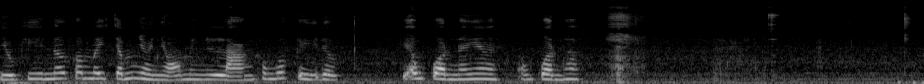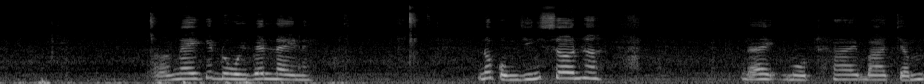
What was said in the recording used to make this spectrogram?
Nhiều khi nó có mấy chấm nhỏ nhỏ mình láng không có kỹ được. Cái ông quần này anh em này ông quần ha. Ở ngay cái đùi bên này này. Nó cũng dính sơn ha đây, một, hai, ba chấm.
